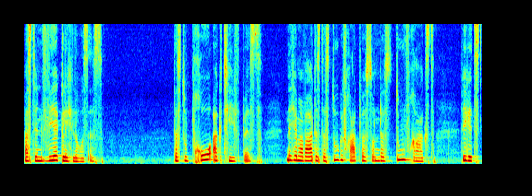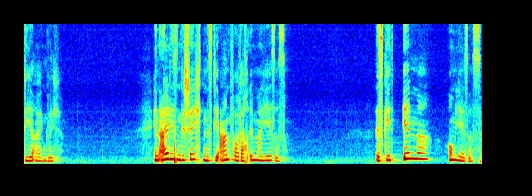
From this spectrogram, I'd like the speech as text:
was denn wirklich los ist. Dass du proaktiv bist, nicht immer wartest, dass du gefragt wirst, sondern dass du fragst, wie geht es dir eigentlich? In all diesen Geschichten ist die Antwort auch immer Jesus. Es geht immer um Jesus.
